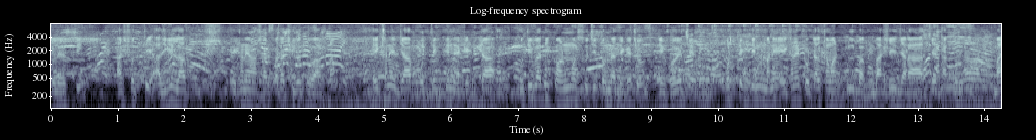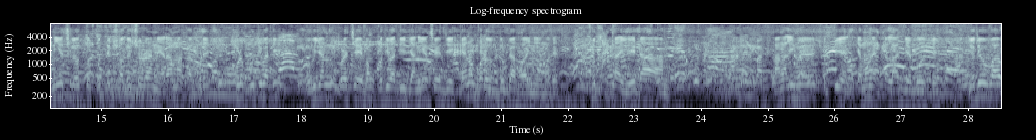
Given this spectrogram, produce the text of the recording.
চলে এসেছি। আর সত্যি আজকে লাস্ট এখানে আসার কথা ছিল, তো আসলাম। এখানে যা প্রত্যেক দিন এক একটা প্রতিবাদী কর্মসূচি তোমরা দেখেছ, যে হয়েছে। প্রত্যেক দিন মানে এখানে টোটাল কামারপুর বা- বাসী যারা আছে, ঠাকুর বানিয়েছিল, তো প্রত্যেক সদস্যরা ন্যাড়া মাথা করে পুরো প্রতিবাদী অভিযান করেছে এবং প্রতিবাদী জানিয়েছে যে কেন বড় দুর্গা হয়নি আমাদের। সত্যি তাই, এটা বাঙালি হয়ে সত্যি কেমন একটা লাগছে বলতে। যদিও বা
